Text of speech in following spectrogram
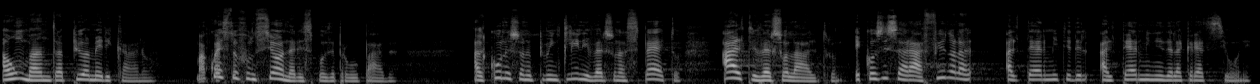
a un mantra più americano. Ma questo funziona, rispose Prabhupada. Alcuni sono più inclini verso un aspetto, altri verso l'altro, e così sarà fino alla, al, del, al termine della creazione.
